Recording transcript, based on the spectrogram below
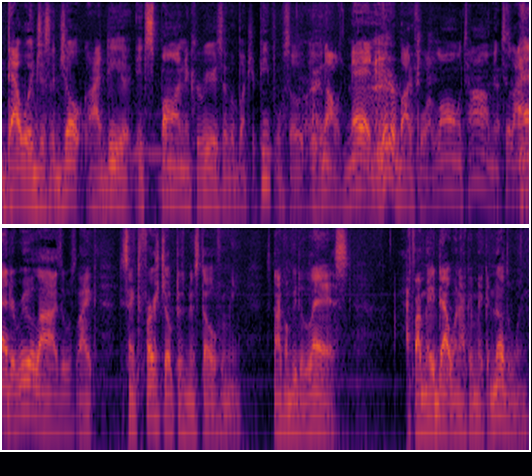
that was just a joke idea. It spawned the careers of a bunch of people. So right. you know, I was mad and bitter about it for a long time until I had to realize it was like this ain't the first joke that's been stole from me. It's not gonna be the last. If I made that one, I could make another one.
